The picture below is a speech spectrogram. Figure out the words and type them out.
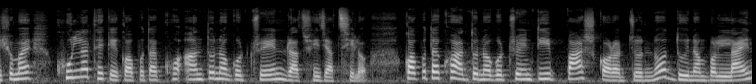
এ সময় খুলনা থেকে কপোতাক্ষ আন্তনগর ট্রেন রাজশাহী যাচ্ছিল। কপোতাক্ষ আন্তনগর ট্রেনটি পাশ করার জন্য দুই নম্বর লাইন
